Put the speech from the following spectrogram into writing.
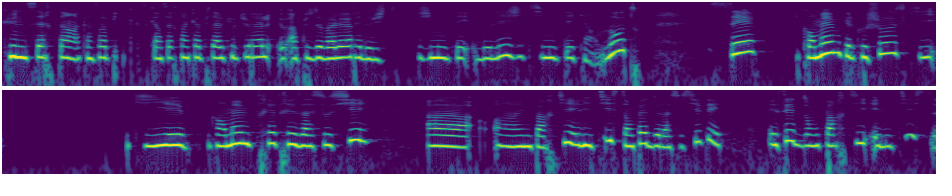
qu'un certain, qu'un certain capital culturel a plus de valeur et de légitimité, de légitimité qu'un autre, c'est quand même quelque chose qui, qui est quand même très très associé à, une partie élitiste en fait de la société. Et cette donc partie élitiste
